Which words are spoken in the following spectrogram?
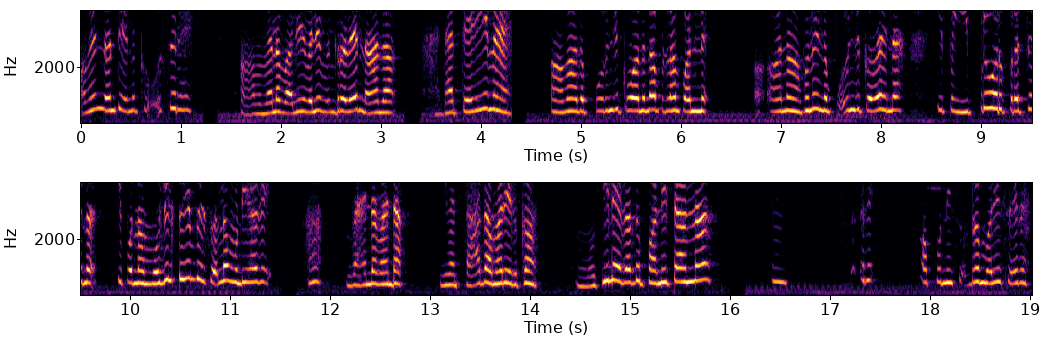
அவன் தான் எனக்கு உசுரு அவன் மேல வலி வலி விழுறதே நான் தான் அதான் தெரியுமே. அவன் அதை புரிஞ்சுக்குவான்னு தான் அப்படிலாம் பண்ணு ஆனா அவனும் என்ன புரிஞ்சுக்கவே இல்ல. இப்ப இப்படி ஒரு பிரச்சனை. இப்ப நான் முகில்கிட்டயும் போய் சொல்ல முடியாது. ஆ, வேண்டாம் வேண்டாம். இவன் தாதா மாதிரி இருக்கான். முகில ஏதாவது பண்ணிட்டான்னா அப்போ நீ சொல்ற மாதிரி செய்றேன்.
